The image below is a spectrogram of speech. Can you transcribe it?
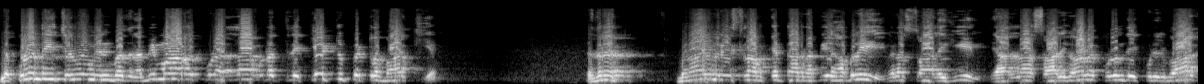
இந்த குழந்தை செல்வம் என்பது நபிமாறு கூட அல்லாஹ்விடத்திலே கேட்டு பெற்ற பாக்கியம். இப்ராஹிம் அலி இஸ்லாம் கேட்டார் நபி ஹபலி வினசாலிகின் யா அல்லாஹ் சாலிகான குழந்தை குறிப்பாக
